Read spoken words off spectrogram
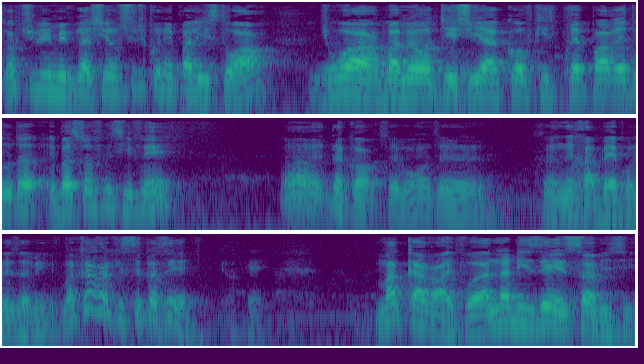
quand tu lis Mifgashir, si tu connais pas l'histoire, tu vois Arba Meot Ish, Yaakov qui se prépare et tout, et ben sauf qu'est-ce qu'il fait Ah ouais, d'accord, c'est bon, c'est un Echabek, on les a mis. Makara, qu'est-ce qui s'est passé? Makara, il faut analyser ça ici,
